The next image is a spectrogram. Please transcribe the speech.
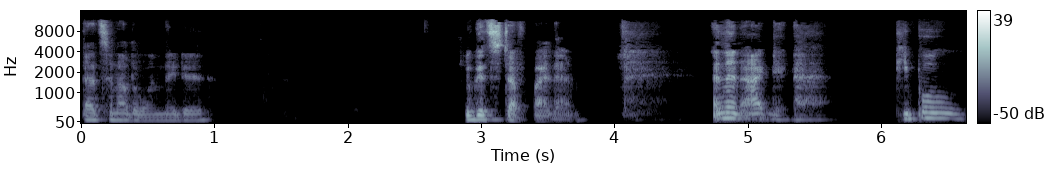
That's another one they did. So good stuff by them. And then I, people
